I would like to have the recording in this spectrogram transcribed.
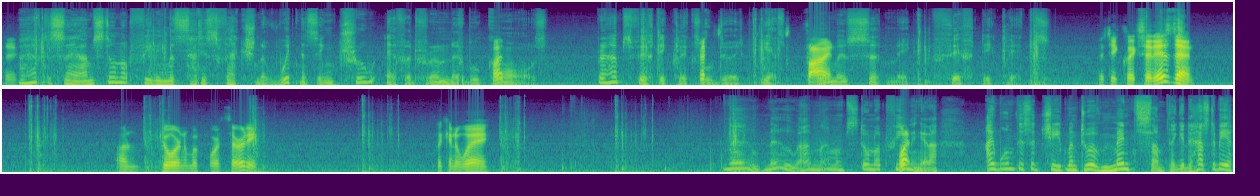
six. I have to say, I'm still not feeling the satisfaction of witnessing true effort for a noble What? cause. Perhaps 50 clicks will do it. Yes, Fine. almost certainly 50 clicks. 50 clicks it is then. On door number 430. Clicking away. No, no, I'm, I'm still not feeling it. I, I want this achievement to have meant something. It has to be a,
